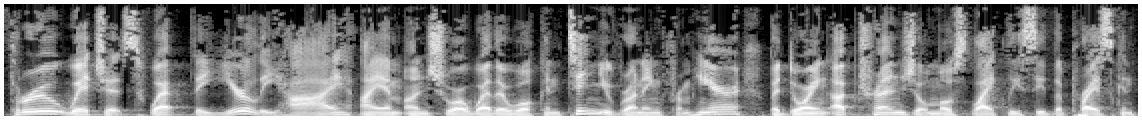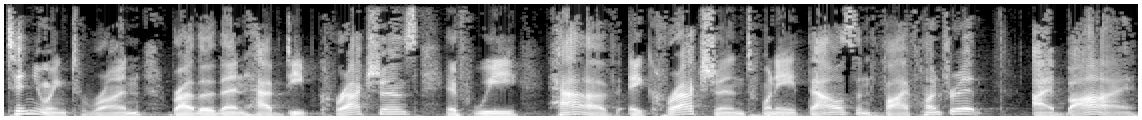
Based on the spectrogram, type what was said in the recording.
through which it swept the yearly high. I am unsure whether we'll continue running from here, but during uptrends, you'll most likely see the price continuing to run rather than have deep corrections. If we have a correction, 28,500, I buy.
